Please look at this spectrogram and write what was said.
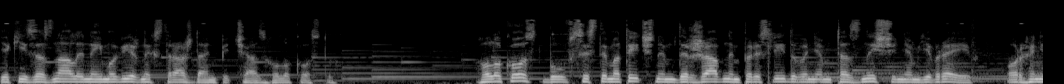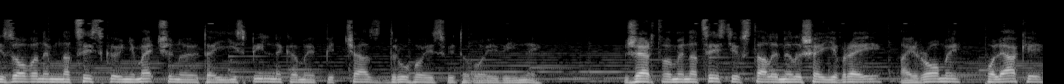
які зазнали неймовірних страждань під час Голокосту. Голокост був систематичним державним переслідуванням та знищенням євреїв, організованим нацистською Німеччиною та її спільниками під час Другої світової війни. Жертвами нацистів стали не лише євреї, а й роми, поляки,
